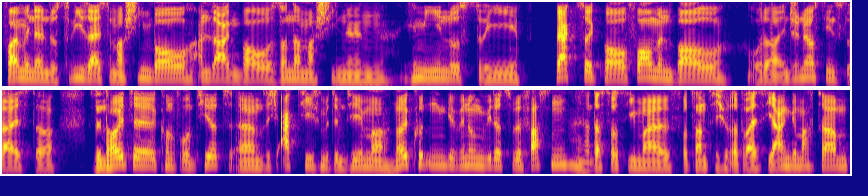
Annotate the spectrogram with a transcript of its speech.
vor allem in der Industrie, sei es im Maschinenbau, Anlagenbau, Sondermaschinen, Chemieindustrie, Werkzeugbau, Formenbau oder Ingenieursdienstleister sind heute konfrontiert, ähm, sich aktiv mit dem Thema Neukundengewinnung wieder zu befassen. Ja, das, was sie mal vor 20 oder 30 Jahren gemacht haben,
